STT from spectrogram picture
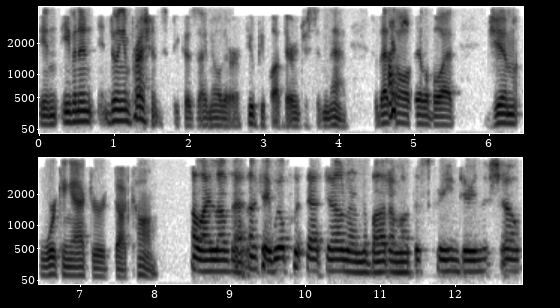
in even in doing impressions because I know there are a few people out there interested in that. So that's all available at jimworkingactor.com. Oh, I love that. Okay, we'll put that down on the bottom of the screen during the show.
